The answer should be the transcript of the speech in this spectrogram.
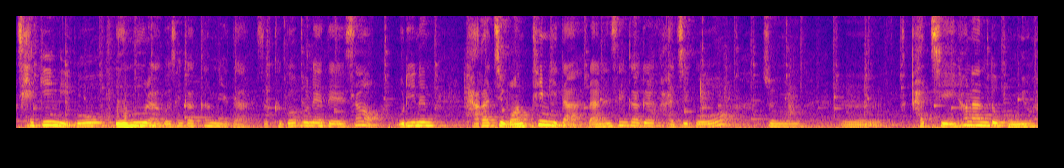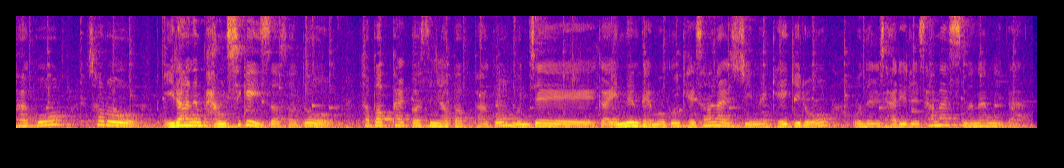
책임이고 의무라고 생각합니다. 그래서 그 부분에 대해서 우리는 다 같이 원팀이다라는 생각을 가지고 좀 어, 같이 현안도 공유하고 서로 일하는 방식에 있어서도 협업할 것은 협업하고 문제가 있는 대목은 개선할 수 있는 계기로 오늘 자리를 삼았으면 합니다.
